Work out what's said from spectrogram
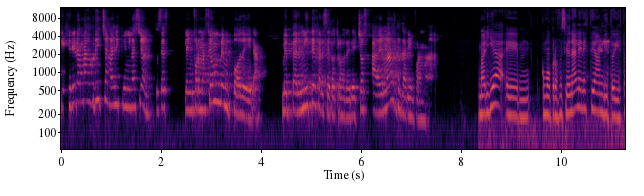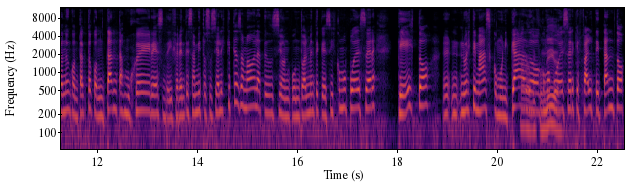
que genera más brecha, más discriminación. Entonces, la información me empodera, me permite ejercer otros derechos, además de estar informada. María, em, como profesional en este ámbito y estando en contacto con tantas mujeres de diferentes ámbitos sociales, ¿qué te ha llamado la atención puntualmente que decís? ¿Cómo puede ser que esto eh, no esté más comunicado? ¿Cómo puede ser que falte tanto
